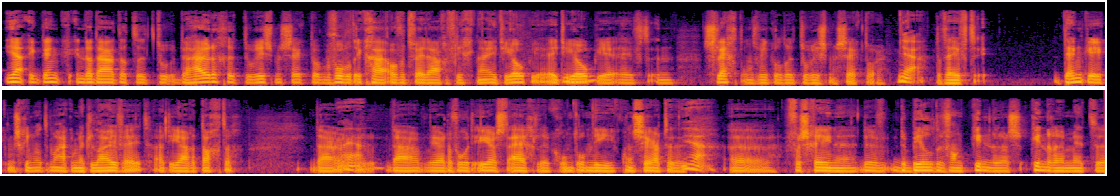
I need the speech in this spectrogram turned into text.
ja, ik denk inderdaad dat de, de huidige toerismesector... Bijvoorbeeld, ik ga over twee dagen vlieg ik naar Ethiopië. Ethiopië heeft een slecht ontwikkelde toerismesector. Ja, Dat heeft, denk ik, misschien wel te maken met Live Aid uit de jaren tachtig. Daar, Oh ja. daar werden voor het eerst eigenlijk rondom die concerten ja. eh, verschenen de, de beelden van kinders, kinderen met, eh,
